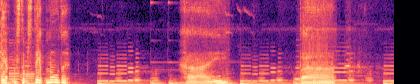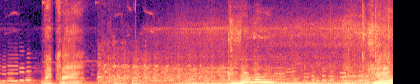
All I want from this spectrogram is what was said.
Tiap step-step no thôi Hai Bab Bapra Còn ngomong Hai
